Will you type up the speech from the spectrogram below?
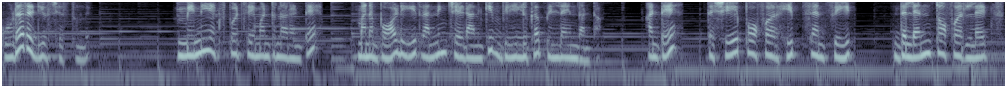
కూడా రెడ్యూస్ చేస్తుంది. మెనీ ఎక్స్పర్ట్స్ ఏమంటున్నారంటే మన బాడీ రన్నింగ్ చేయడానికి వీలుగా బిల్డ్ అయిందంట. అంటే the shape of our hips and feet the length of our legs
